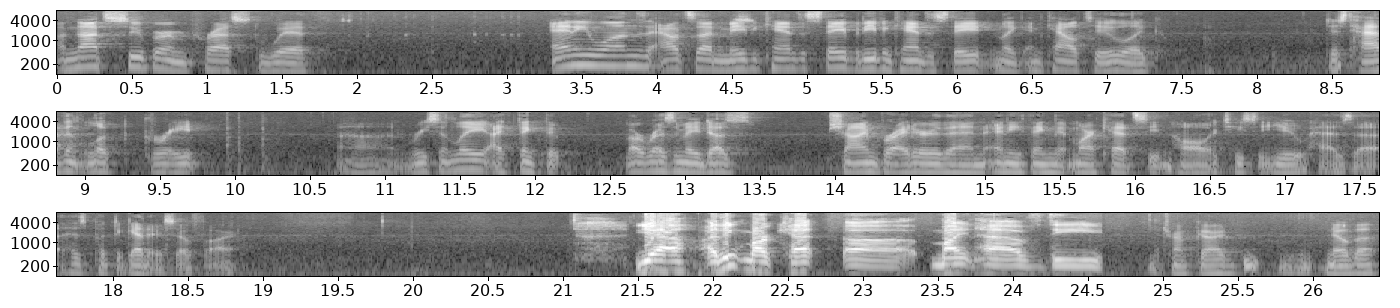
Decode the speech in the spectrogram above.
I'm not super impressed with anyone's outside maybe Kansas State, but even Kansas State, like and Cal too, like just haven't looked great uh, recently. I think that our resume does shine brighter than anything that Marquette, Seton Hall, or TCU has uh, has put together so far. Yeah, I think Marquette uh, might have the, the trump card, Nova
